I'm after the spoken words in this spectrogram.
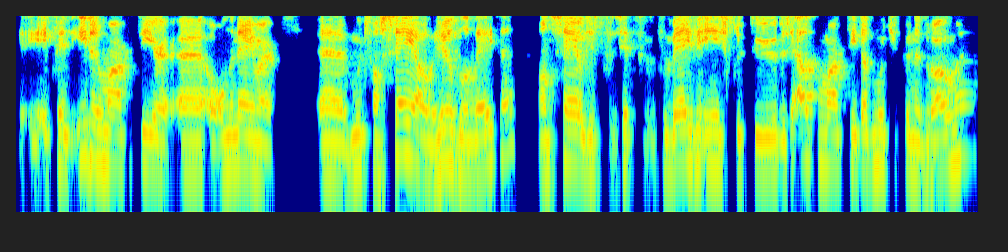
ik vind iedere marketeer, ondernemer, moet van SEO heel veel weten. Want SEO zit, zit verweven in je structuur, dus elke marketeer, dat moet je kunnen dromen.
